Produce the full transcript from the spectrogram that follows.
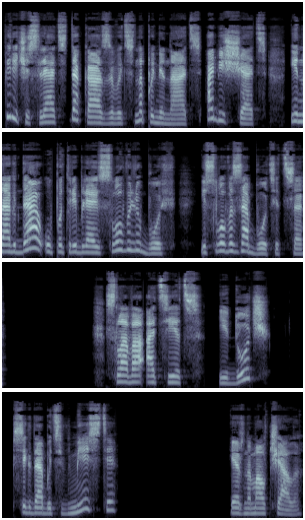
перечислять, доказывать, напоминать, обещать, иногда употребляя слово «любовь» и слово «заботиться». Слова «отец» и «дочь» всегда быть вместе. Эрна молчала.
